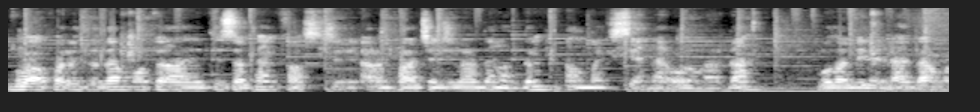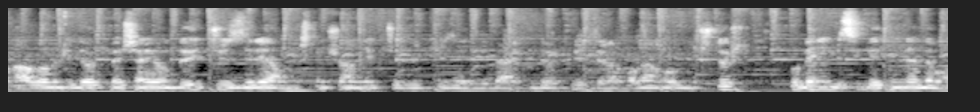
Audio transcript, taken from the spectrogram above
Bu aparatı da motor aleti satan kask parçacılardan aldım. Almak isteyenler oralardan bulabilirler. Ben bunu alalı bir 4-5 ay oldu. 300 liraya almıştım. Şu an 300-350 belki 400 lira falan olmuştur. Bu benim bisikletimde de var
